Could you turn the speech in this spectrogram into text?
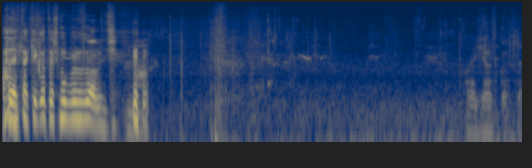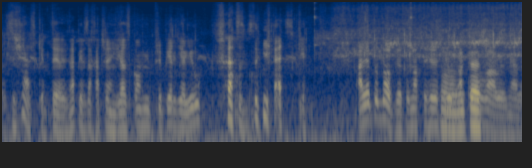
Ale takiego też mógłbym złowić. No. Ale zielsko. Z zielskiem. Ty, najpierw zahaczyłem zielską mi przypierdzielił razem z tym zielskiem. Ale to dobrze, to znaczy, że się No, już mi też. aktywowały w miarę.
